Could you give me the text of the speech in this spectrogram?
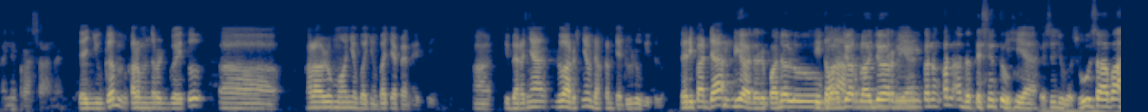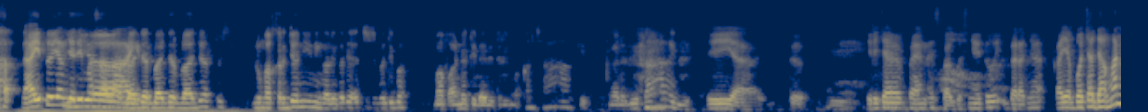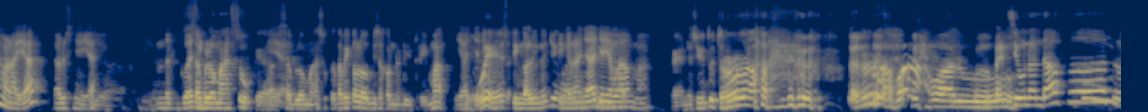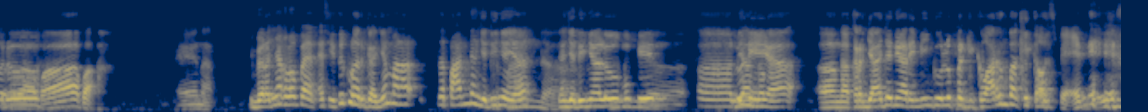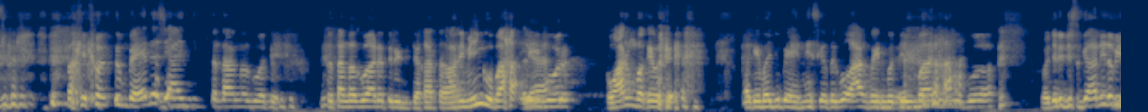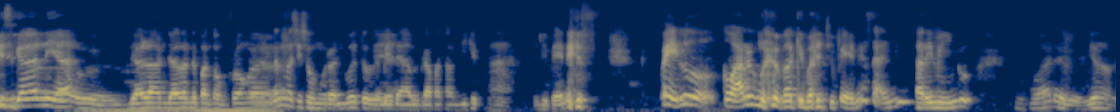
Hanya perasaan aja. Dan juga kalau menurut gue itu eh kalau lu mau nyoba-nyoba CPNS sih. eh, ibaratnya lu harusnya udah kerja dulu gitu. Daripada Dia daripada lu Ditolak. belajar belajar Iya. nih kan kan ada tesnya tuh. iya. Tesnya juga susah, Pak. Nah, itu yang jadi Iya, masalah. gitu. belajar belajar belajar terus lu nggak kerja nih ninggalin kerja terus tiba-tiba maaf anda tidak diterima kan sakit nggak ada duit lagi Iya, gitu. Jadi CPNS bagusnya itu ibaratnya kayak buat cadangan malah ya harusnya ya. iya, iya. Menurut gua sih sebelum masuk ya Iya. sebelum masuk tapi kalau misalkan udah diterima ya ya wes tinggalin aja yang tinggal lama. aja aja yang Iya. lama. PNS itu cerah cerah pak waduh Pensiunan dapet, cerah aduh. pak pak enak Ibaratnya kalau PNS itu keluarganya malah terpandang jadinya ya. Terpandang. Yang jadinya lu Iya. mungkin eh, lu nih ya eh, nggak kerja aja nih hari Minggu. Lu Iya. pergi ke warung pakai kaos PNS pakai kostum PNS ya anjing tetangga gua tuh. Tetangga gua ada tuh di Jakarta. Hari Minggu pak Iya. libur. Ke warung pakai pakai baju PNS kata gua. Ah pengen gua timba aja gua. Oh, jadi disegani lebih disegani ya. Iya. jalan-jalan depan tongkrongan. Iya. kan masih seumuran gua tuh Iya. beda beberapa tahun dikit. Nah, jadi PNS Weh lu ke warung pakai baju PNS anjing hari Minggu. Mana lu? Ya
